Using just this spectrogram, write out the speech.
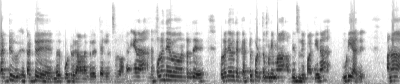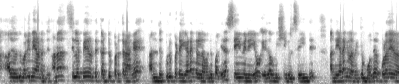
கட்டு கட்டு என்பது போட்டிருக்காங்களான்றது தெரியலன்னு சொல்லுவாங்க. ஏன்னா அந்த குலதெய்வம்ன்றது குலதெய்வத்தை கட்டுப்படுத்த முடியுமா அப்படின்னு சொல்லி பாத்தீங்கன்னா முடியாது. ஆனா அது வந்து வலிமையானது. ஆனா சில பேர் வந்து கட்டுப்படுத்துறாங்க. அந்த குறிப்பிட்ட இடங்கள்ல வந்து பாத்தீங்கன்னா செய்வினையோ ஏதோ விஷயங்கள் செய்து அந்த இடங்களை வைக்கும் போது குலதெய்வ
